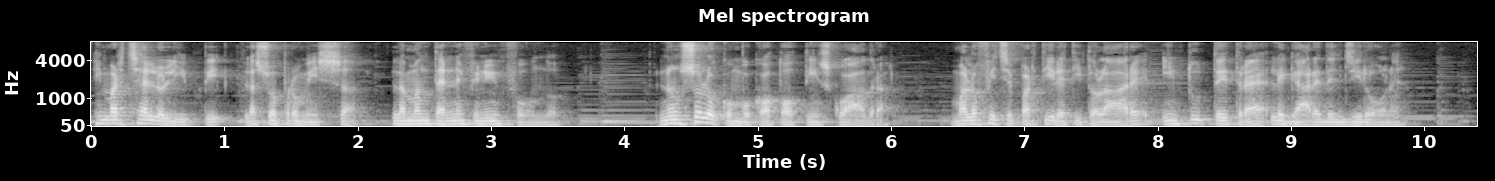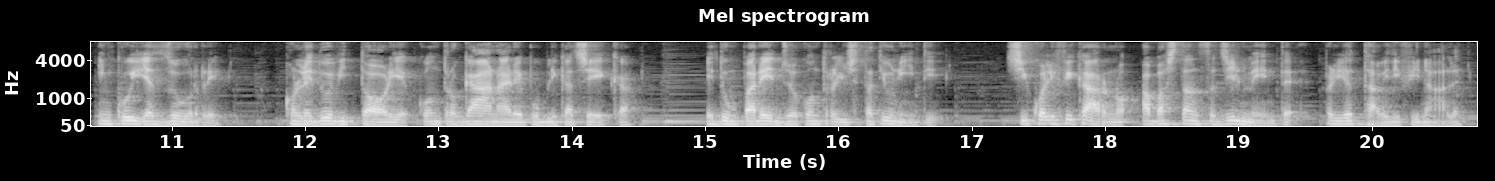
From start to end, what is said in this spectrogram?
E Marcello Lippi la sua promessa la mantenne fino in fondo. Non solo convocò Totti in squadra, ma lo fece partire titolare in tutte e tre le gare del girone, in cui gli azzurri, con le due vittorie contro Ghana e Repubblica Ceca ed un pareggio contro gli Stati Uniti, si qualificarono abbastanza agilmente per gli ottavi di finale.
